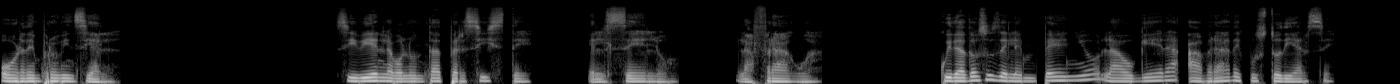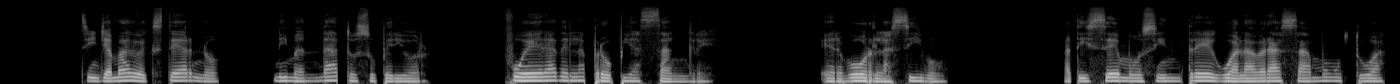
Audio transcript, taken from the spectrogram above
orden provincial. Si bien la voluntad persiste, el celo, la fragua, cuidadosos del empeño, la hoguera habrá de custodiarse. Sin llamado externo ni mandato superior, fuera de la propia sangre. Hervor lascivo. Aticemos sin tregua la brasa mutua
